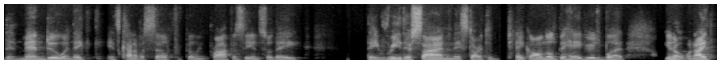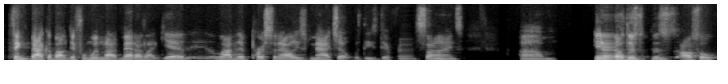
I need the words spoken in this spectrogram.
than men do, and they it's kind of a self fulfilling prophecy, and so they they read their sign and they start to take on those behaviors. But you know, when I think back about different women I've met, I'm like, yeah, a lot of their personalities match up with these different signs. Um, you know, there's there's also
